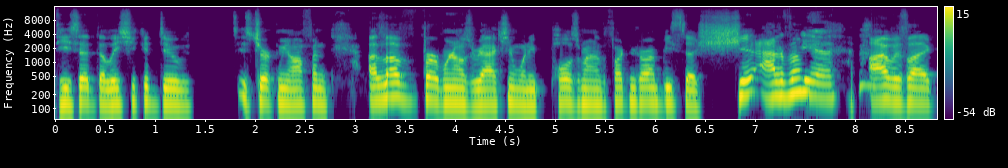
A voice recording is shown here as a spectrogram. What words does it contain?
he said the least you could do is jerk me off, and I love Burt Reynolds' reaction when he pulls him out of the fucking car and beats the shit out of him. yeah I was like,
